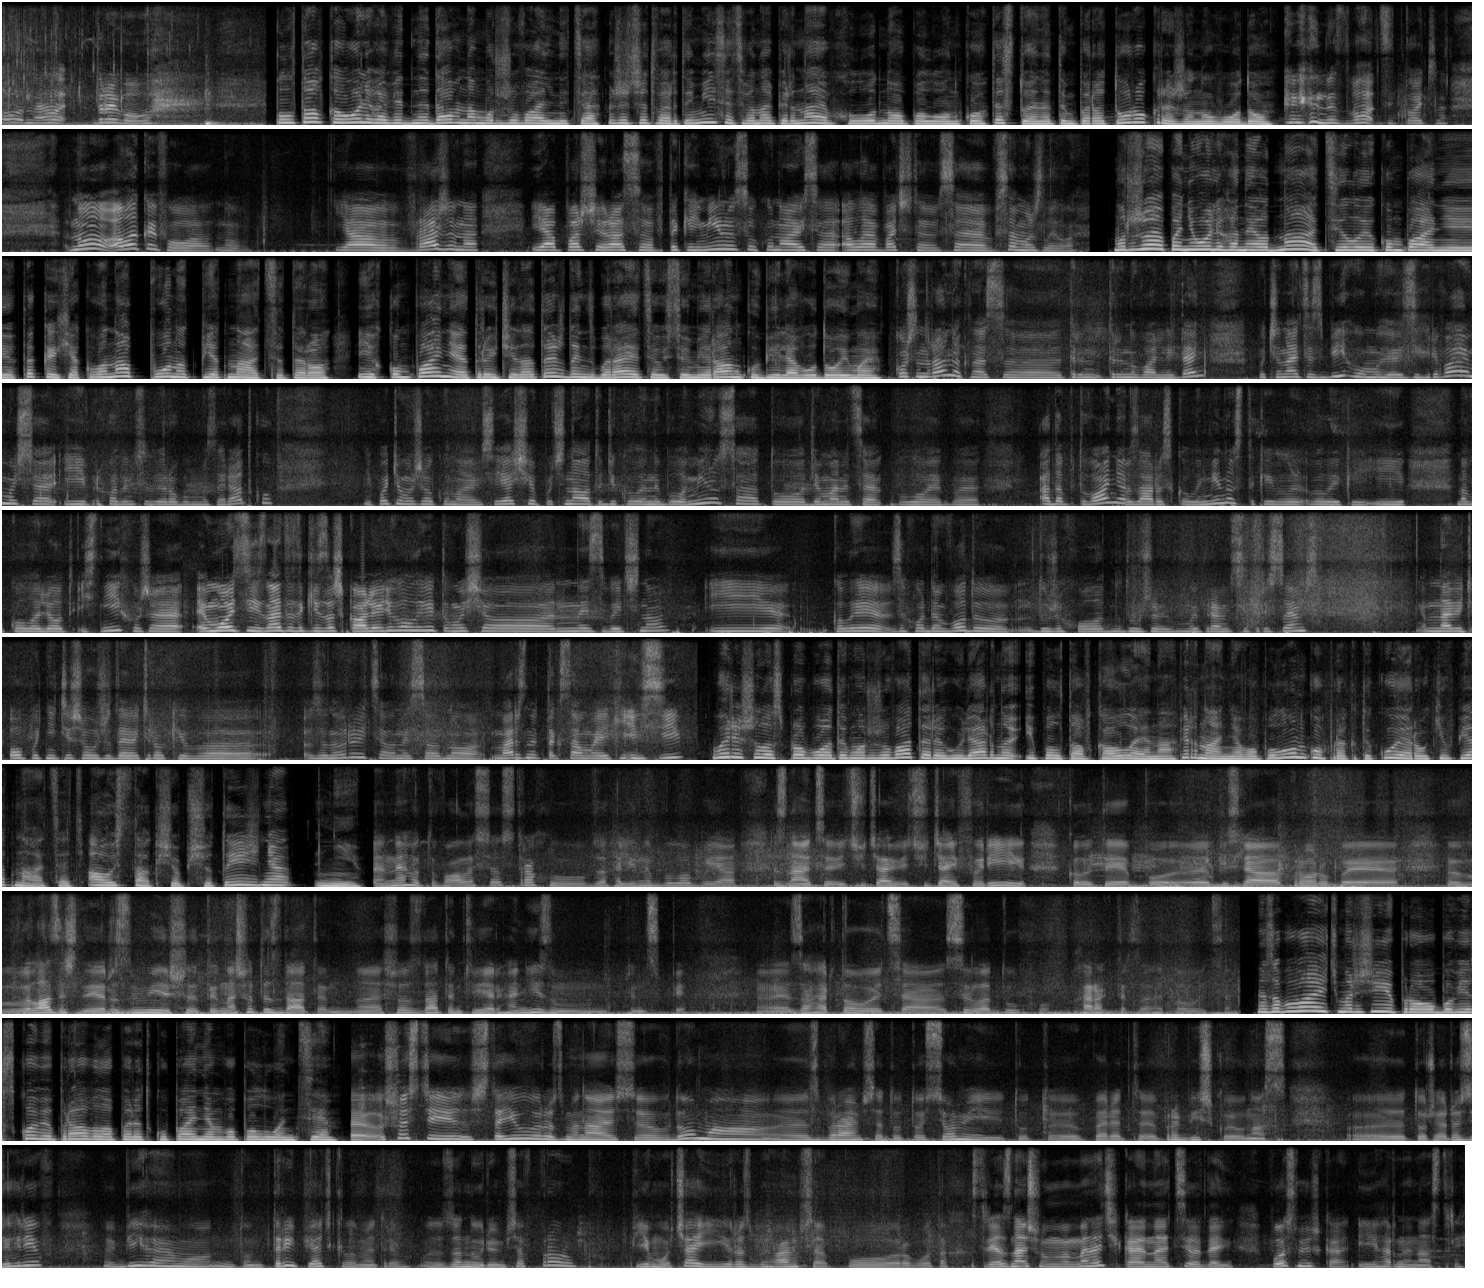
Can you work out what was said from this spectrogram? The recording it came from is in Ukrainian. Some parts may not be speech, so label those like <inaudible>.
Холодно, але драйвово. Полтавка Ольга віднедавна моржувальниця. Вже четвертий місяць вона пірнає в холодну ополонку, тестує на температуру крижану воду. <laughs> Не з 20 точно. Ну, але кайфово. Ну, я вражена. Я перший раз в такий мінус окунаюся, але бачите, все, все можливо. Моржує пані Ольга не одна, а цілою компанією. Таких як вона понад 15 Їх компанія тричі на тиждень збирається у сьомій ранку біля водойми. Кожен ранок у нас е, тренувальний день починається з бігу, ми зігріваємося і приходимо сюди, робимо зарядку. І потім вже окунаємося. Я ще починала тоді, коли не було мінуса, то для мене це було якби адаптування. Зараз, коли мінус такий великий, і навколо льод і сніг, вже емоції, знаєте, такі зашкалюють в голові, тому що незвично. І коли заходимо в воду, дуже холодно, дуже ми прям всі трясемось. Навіть опитні, ті, що вже 9 років е, занурюються, вони все одно мерзнуть так само, як і всі. Вирішила спробувати моржувати регулярно і полтавка Олена. Пірнання в ополонку практикує років 15, а ось так, щоб щотижня – ні. Не готувалася, страху взагалі не було, бо я знаю це відчуття, відчуття ейфорії, коли ти по- е, після проруби е, вилазиш, ти розумієш, що ти на що ти здатен, на що здатен твій організм, в принципі, е, загартовується сила духу, характер загартовується. Не забувають мережі про обов'язкові правила перед купанням в ополонці. Е, О шостій встаю, розминаюся вдома, е, збираємося тут о сьомій, тут е, перед пробіжкою у нас теж розігрів, бігаємо ну, там 3-5 кілометрів, занурюємося в проруб, п'ємо чай і розбігаємося по роботах. Я знаю, що мене чекає на цілий день посмішка і гарний настрій.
